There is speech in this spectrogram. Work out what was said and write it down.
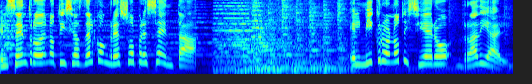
El Centro de Noticias del Congreso presenta el micro noticiero radial.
